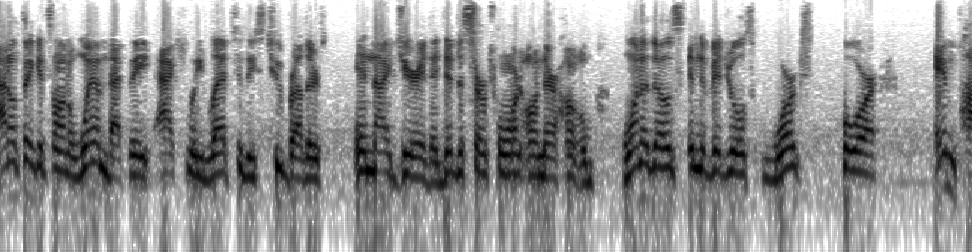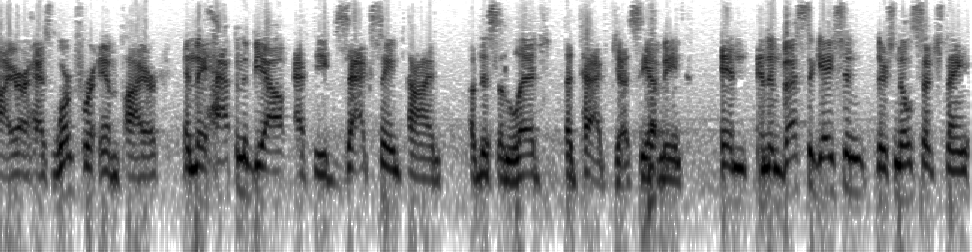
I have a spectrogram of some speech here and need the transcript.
I don't think it's on a whim that they actually led to these two brothers in Nigeria. They did the search warrant on their home. One of those individuals works for Empire, has worked for Empire, and they happen to be out at the exact same time of this alleged attack, Jesse. I mean, in an investigation, there's no such thing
